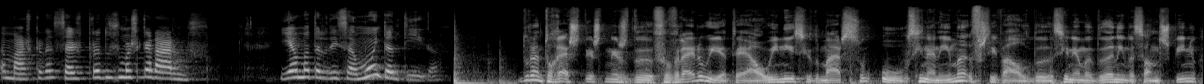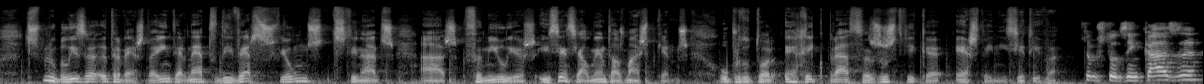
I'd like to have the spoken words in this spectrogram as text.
A máscara serve para nos mascararmos e é uma tradição muito antiga. Durante o resto deste mês de fevereiro e até ao início de março, o Cinanima, Festival de Cinema de Animação de Espinho, disponibiliza através da internet diversos filmes destinados às famílias, essencialmente aos mais pequenos. O produtor Henrique Praça justifica esta iniciativa estamos todos em casa,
